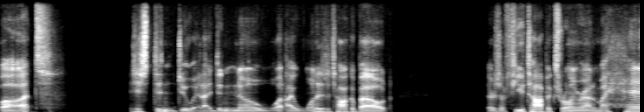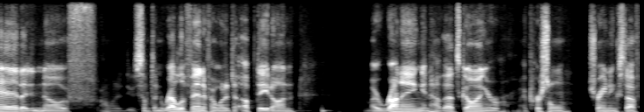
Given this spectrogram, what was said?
but I just didn't do it. I didn't know what I wanted to talk about. There's a few topics rolling around in my head. I didn't know if I wanted to do something relevant, if I wanted to update on my running and how that's going or my personal training stuff.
